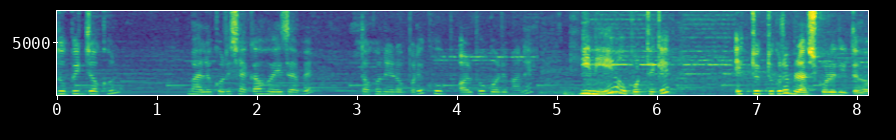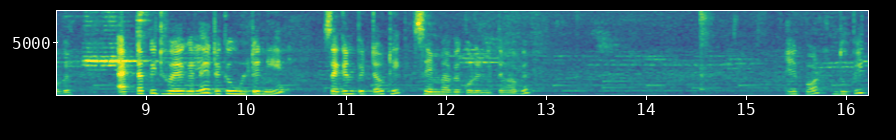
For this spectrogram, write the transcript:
দুপিট যখন ভালো করে সেঁকা হয়ে যাবে, তখন এর ওপরে খুব অল্প পরিমাণে ঘি নিয়ে ওপর থেকে একটু একটু করে ব্রাশ করে দিতে হবে। একটা পিঠ হয়ে গেলে এটাকে উল্টে নিয়ে সেকেন্ড পিঠটাও ঠিক সেমভাবে করে নিতে হবে। এরপর দু পিঠ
